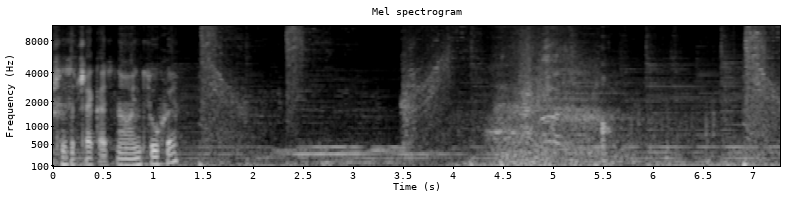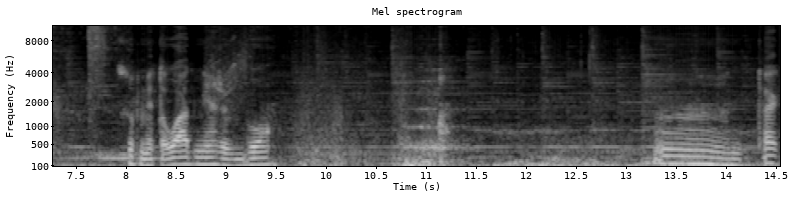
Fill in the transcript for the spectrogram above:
Muszę zaczekać na łańcuchy. Zróbmy to ładnie, żeby było... O. Mm, tak,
